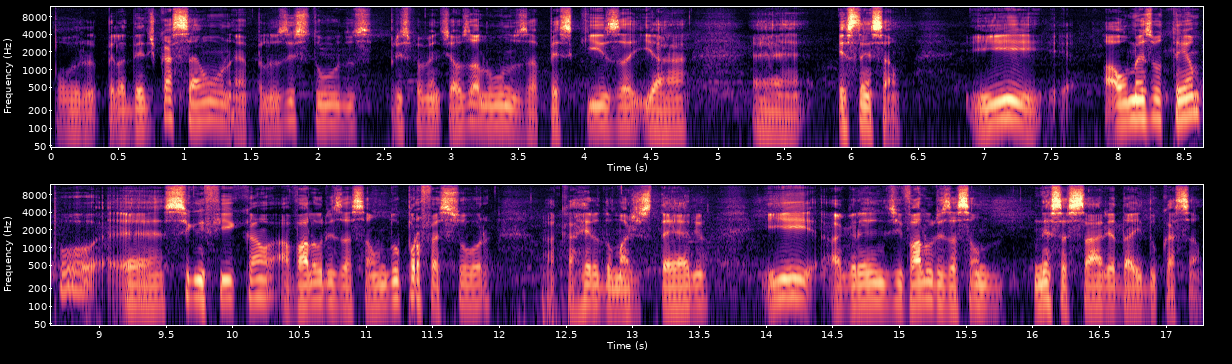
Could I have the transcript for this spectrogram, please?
por, pela dedicação, né, pelos estudos, principalmente aos alunos, a pesquisa e a é, extensão. E ao mesmo tempo, é, significa a valorização do professor, a carreira do magistério e a grande valorização necessária da educação.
